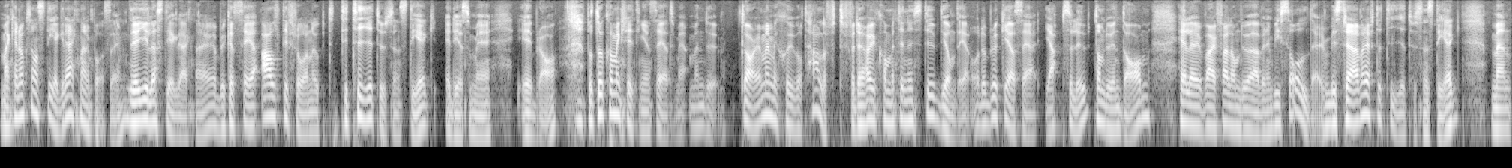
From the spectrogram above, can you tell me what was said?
Man kan också ha en stegräknare på sig. Jag gillar stegräknare. Jag brukar säga allt ifrån upp till 10 000 steg är det som är, är bra bra. Då, då kommer kritiken säga till mig, men du, klarar jag mig med sju och ett halvt? För det har ju kommit en ny studie om det. Och då brukar jag säga, ja, absolut, om du är en dam, eller i varje fall om du är över en viss ålder. Vi strävar efter 10 000 steg, men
